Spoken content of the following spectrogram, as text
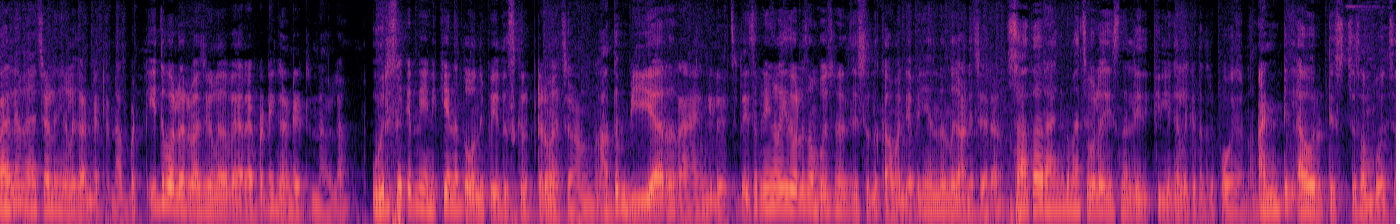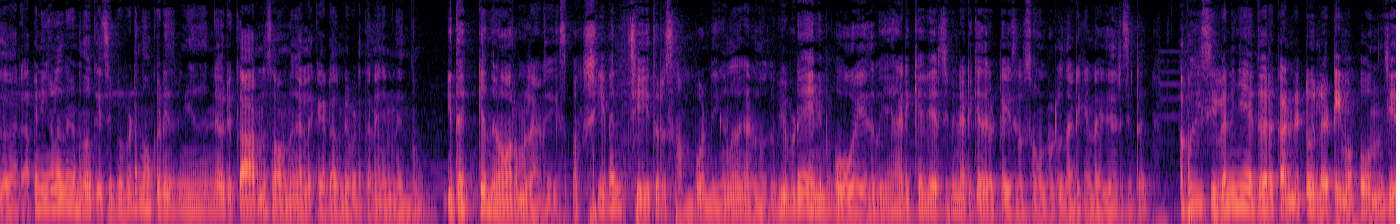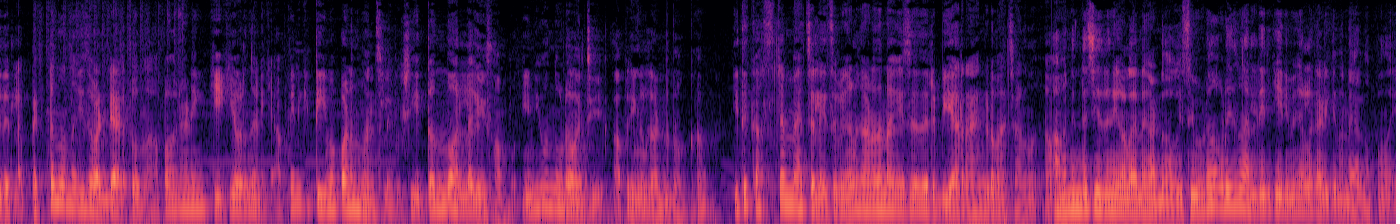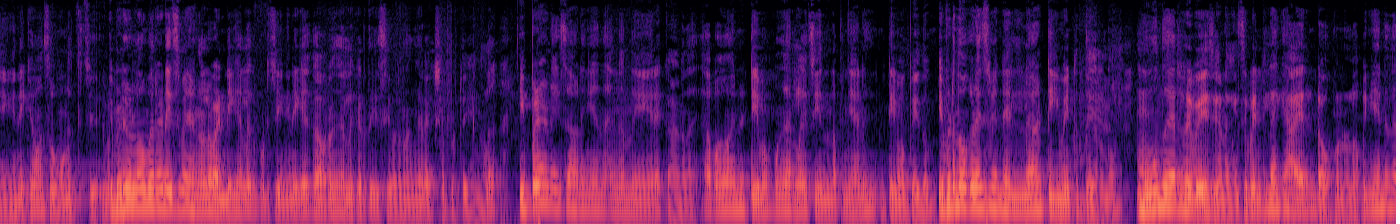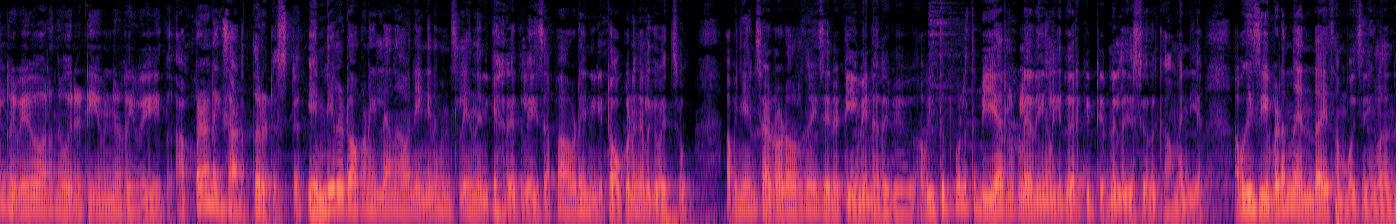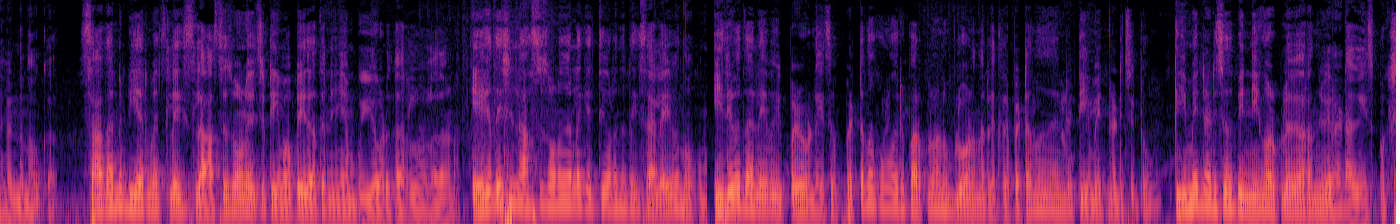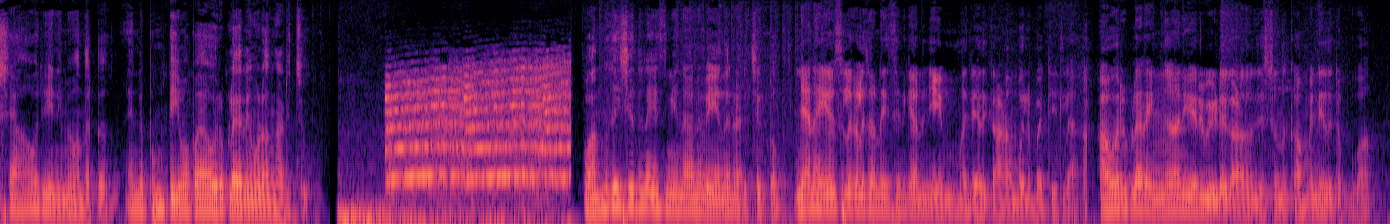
പല മാച്ചുകൾ നിങ്ങൾ കണ്ടിട്ടുണ്ടാവും. ബട്ട് ഇതുപോലെ ഒരു മാച്ച് വേറെ എവിടെയും കണ്ടിട്ടുണ്ടാവില്ല. ഒരു സെക്കൻഡ് എനിക്ക് തന്നെ തോന്നിപ്പോയി ഇത് സ്ക്രിപ്റ്റഡ് മാച്ചാണെന്ന്. അതും ബി ആർ റാങ്കിൽ വെച്ചിട്ട്. ഇപ്പം നിങ്ങൾ ഇതുപോലെ സംഭവിച്ചിട്ടുണ്ടെങ്കിൽ ജസ്റ്റ് ഒന്ന് കമന്റ് അപ്പോൾ ഞാൻ ഒന്ന് കാണിച്ചു തരാം. സാധാ റാങ്ക്ഡ് മാച്ച് പോലെ ഈ നല്ല രീതിയിൽ കില്ലിങ്ങളൊക്കെ എടുത്തിട്ട് പോയതാണ്. അണ്ടിൽ ആ ഒരു ടെസ്റ്റ് സംഭവിച്ചത് വരെ. അപ്പോൾ നിങ്ങൾ തന്നെ കണ്ട് നോക്കി. ഇപ്പൊ ഇവിടെ നോക്കിയിട്ട് ഞാൻ തന്നെ ഒരു കാറിന് സൗണ്ട് നല്ല കേട്ടതുകൊണ്ട് ഇവിടെ തന്നെ ഇങ്ങനെ നിന്നു. ഇതൊക്കെ നോർമലാണ് ഗൈസ് പക്ഷേ ഇവൻ ചെയ്തൊരു സംഭവം നിങ്ങളത് കണ്ടു നോക്കും. ഇപ്പോൾ ഇവിടെ എനിക്ക് പോയി അപ്പോൾ ഞാൻ അടിക്കാൻ വിചാരിച്ചു പിന്നെ അടിക്കാതെ വിട്ടു. സൗണ്ട് ഉള്ളത് അടിക്കേണ്ട വിചാരിച്ചിട്ട്. അപ്പോൾ ഗൈസ് ഇവനെ ഞാൻ ഇതുവരെ കണ്ടിട്ടില്ല ടീം അപ്പോൾ ഒന്നും ചെയ്തിട്ടില്ല. പെട്ടെന്ന് വന്ന് ഗൈസ് വണ്ടി അടുത്ത് വന്നു. അപ്പോൾ അവനാണെങ്കിൽ കീക്കി പറഞ്ഞ് അടിക്കുക അപ്പോൾ എനിക്ക് ടീം അപ്പാണെന്ന് മനസ്സിലായി. പക്ഷേ ഇതൊന്നും അല്ല ഗൈസ് സംഭവം ഇനി ഒന്നുകൂടെ അവൻ ചെയ്യും. അപ്പോൾ നിങ്ങൾ കണ്ടു നോക്കുക ഇത് കസ്റ്റം മാച്ച് അല്ലേ? ഇപ്പോൾ നിങ്ങൾ കാണുന്നുണ്ടെങ്കിൽ ഗൈസ് ഇതൊരു ബി ആർ റാങ്ക്ഡ് മാച്ചാണ് അവൻ എന്താ ചെയ്ത് നിങ്ങൾ തന്നെ കണ്ടു നോക്കി. ഇവിടെ നമ്മുടെ നല്ല രീതിക്ക് എനിമികളെ കഴിക്കുന്നുണ്ടായിരുന്നു അപ്പോൾ എങ്ങനെയൊക്കെ അവൻ സോൺ എത്തിച്ചു. ഇവിടെയുള്ളവന്മാരുടെ ഡേയ്സ് ഞങ്ങളുടെ വണ്ടികളൊക്കെ പിടിച്ച് എങ്ങനെയൊക്കെ കവറുകളൊക്കെ എടുത്ത് ഇവിടെ നിന്ന് അങ്ങ് രക്ഷപ്പെട്ടു ഞങ്ങൾ ഇപ്പോഴാണ് ഡേസ് ആണ് ഞാൻ അങ്ങ് നേരെ കാണുന്നത്. അപ്പോൾ അവൻ ടീം അപ്പും കാര്യങ്ങളൊക്കെ ചെയ്യുന്നുണ്ട്. അപ്പോൾ ഞാൻ ടീം അപ്പ് ചെയ്തു. ഇവിടെ നോക്കണമെങ്കിൽ എന്റെ എല്ലാ ടീമേറ്റും തീർന്നു. മൂന്ന് പേര് റിവൈവ് ചെയ്യണം ഗൈസ് എന്റെ ആയിരം ടോക്കൺ ഉള്ളൂ. അപ്പോൾ ഞാൻ എന്തായാലും റിവൈവ് പറഞ്ഞ് ഒരു ടീമിനെ റിവൈവ് ചെയ്തു. അപ്പോഴാണ് ഗൈസ് അടുത്തൊരു ടെസ്റ്റ് എന്റെ ടോക്കൺ ഇല്ലാന്ന് അവൻ എങ്ങനെ മനസ്സിലായെന്ന് എനിക്ക് അറിയത്തില്ല ഈസ് അപ്പോൾ അവിടെ എനിക്ക് ടോക്കണുകളൊക്കെ വെച്ചു. അപ്പോൾ ഞാൻ ഷഡോഡ് ഓർന്ന് വെച്ച് എന്റെ ടീമിന്റെ റിവ്യൂ അപ്പോൾ ഇതുപോലത്തെ ബി ആറിൽ പ്ലെയർ നിങ്ങൾക്ക് ഇതുവരെ കിട്ടിയിട്ടില്ല. ജസ്റ്റ് ഒന്ന് കമന്റ് ചെയ്യുക അപ്പോൾ ഈസ് ഇവിടെ നിന്ന് എന്തായി സംഭവിച്ചു നിങ്ങൾ അതിനെ കണ്ടു നോക്കുക. സാധാരണ B R match lies last zone വെച്ച് ടീം അപ്പ് ചെയ്താൽ തന്നെ ഞാൻ ബുയ്യ കൊടുക്കാറുള്ളതാണ്. ഏകദേശം ലാസ്റ്റ് സോണുകളിലേക്ക് എത്തി പറഞ്ഞിട്ട് ലൈസ് അലൈവ് നോക്കും. ഇരുപത് അലൈവ് ഇപ്പോഴും ഉണ്ട്. ഈസ് പെട്ടെന്ന് നോക്കുമ്പോൾ ഒരു പർപ്പിൾ ആണ് ബ്ലൂ ആണെന്ന് അറിയത്തില്ല. പെട്ടെന്ന് തന്നെ എന്റെ ടീമേറ്റിന് അടിച്ചിട്ടു. ടീമേറ്റിന് അടിച്ചത് പിന്നെയും കുഴപ്പമില്ല. പറഞ്ഞു വരാട്ടാ ഗൈസ് പക്ഷേ ആ ഒരു എനിമി വന്നിട്ട് എന്റെ ഒപ്പം ടീം അപ്പ് ആയ ഒരു പ്ലെയറിനെയും കൂടെ അങ്ങ് അടിച്ചു. വന്ന ദേശീയത്തിന്റെ കേസ് ഞാൻ അവനെ വേദന അടിച്ചിട്ടു. ഞാൻ ഐ എസ് എൽ കളിച്ചോണ്ട് എനിക്ക് അവന്റെ ഗെയിം മര്യാദ കാണാൻ പോലും പറ്റിയിട്ടില്ല. ആ ഒരു പ്ലെയർ എങ്ങാനും ഈ ഒരു വീഡിയോ കാണുന്നത് ജസ്റ്റ് ഒന്ന് കമന്റ് ചെയ്തിട്ട് പോവാം.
